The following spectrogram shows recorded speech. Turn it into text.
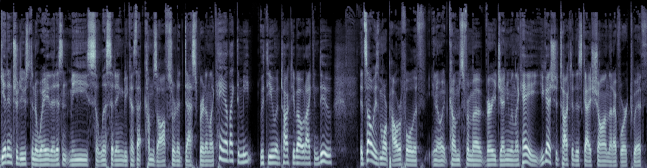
get introduced in a way that isn't me soliciting because that comes off sort of desperate and like, hey, I'd like to meet with you and talk to you about what I can do. It's always more powerful if you know it comes from a very genuine like, hey, you guys should talk to this guy Sean that I've worked with.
